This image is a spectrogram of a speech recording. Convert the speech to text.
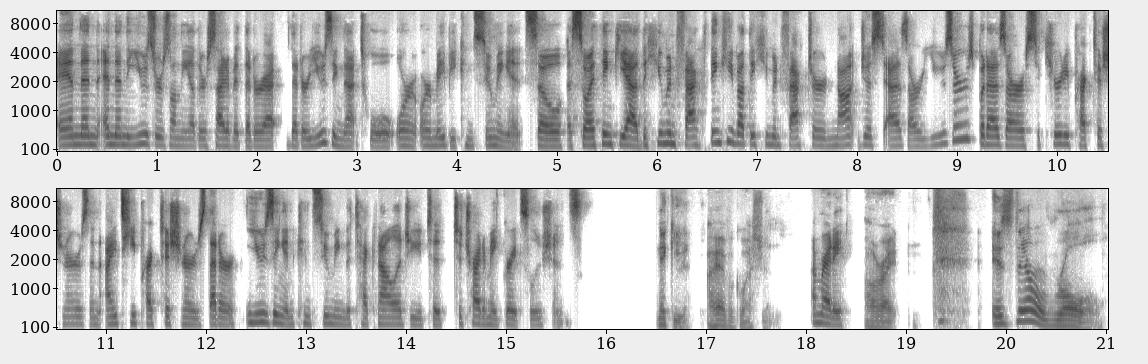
and then and then the users on the other side of it that are at, that are using that tool or or maybe consuming it so so i think yeah the human fact thinking about the human factor not just as our users but as our security practitioners and it practitioners that are using and consuming the technology to to try to make great solutions nikki. I have a question. I'm ready. All right. Is there a role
